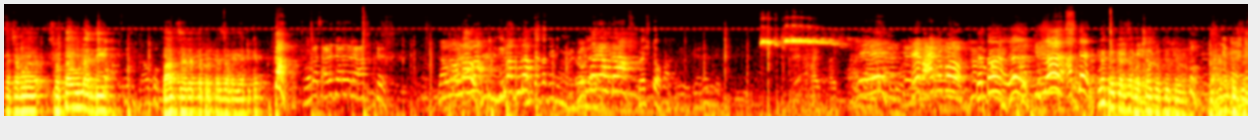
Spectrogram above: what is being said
त्याच्यामुळं स्वतःहून अगदी बाद झाल्याचा प्रकार झाला या ठिकाणी. प्रकारचा बचाव करतो तो दहा नंबर जर्सी. इथे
